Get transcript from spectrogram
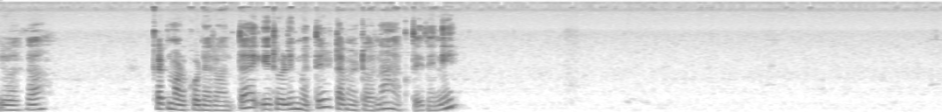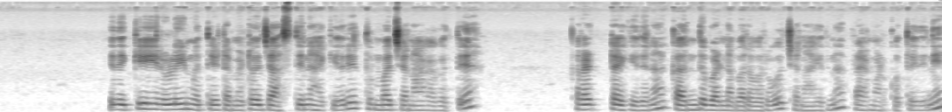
ಇವಾಗ ಕಟ್ ಮಾಡ್ಕೊಂಡಿರುವಂಥ ಈರುಳ್ಳಿ ಮತ್ತು ಟೊಮೆಟೊನ ಹಾಕ್ತಾಯಿದ್ದೀನಿ ಇದಕ್ಕೆ ಈರುಳ್ಳಿ ಮತ್ತು ಟೊಮೆಟೊ ಜಾಸ್ತಿನೇ ಹಾಕಿದರೆ ತುಂಬ ಚೆನ್ನಾಗಾಗುತ್ತೆ. ಕರೆಕ್ಟಾಗಿ ಇದನ್ನು ಕಂದು ಬಣ್ಣ ಬರೋವರೆಗೂ ಚೆನ್ನಾಗಿ ಇದನ್ನು ಫ್ರೈ ಮಾಡ್ಕೊತಾ ಇದ್ದೀನಿ.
